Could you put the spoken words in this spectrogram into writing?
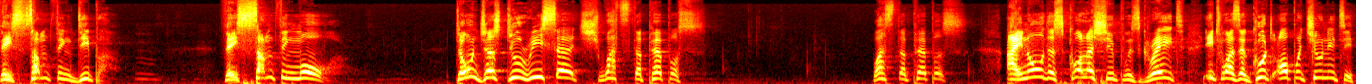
There's something deeper. There's something more. Don't just do research. What's the purpose? What's the purpose? I know the scholarship was great. It was a good opportunity.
